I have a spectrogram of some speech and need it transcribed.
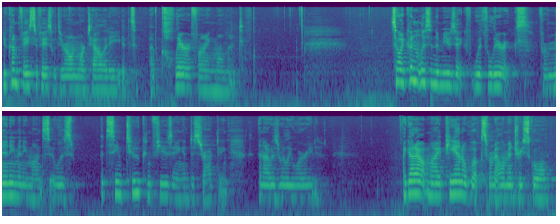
You come face to face with your own mortality, it's a clarifying moment. So I couldn't listen to music with lyrics for many, many months. It was, it seemed too confusing and distracting, and I was really worried. I got out my piano books from elementary school,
